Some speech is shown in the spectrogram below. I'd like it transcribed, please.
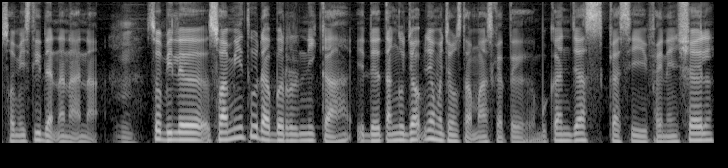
suami isteri dan anak-anak. Hmm. So bila suami tu dah bernikah, eh, dia tanggungjawabnya macam Ustaz Mas kata, bukan just kasih financial,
